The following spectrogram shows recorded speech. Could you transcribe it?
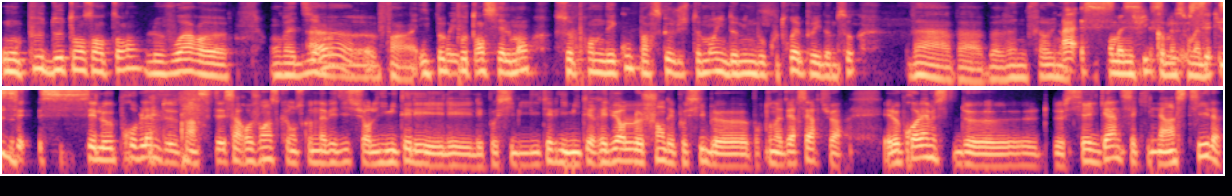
où on peut de temps en temps le voir, euh, on va dire, ah. euh, enfin, il peut potentiellement se prendre des coups parce que justement il domine beaucoup trop et Polydomso va, va, va, nous faire une ah, magnifique comme à son habitude. C'est le problème de, ça rejoint ce qu'on ce qu'on avait dit sur limiter les, les, possibilités, limiter, réduire le champ des possibles euh, pour ton adversaire, tu vois. Et le problème de, de Cyril Gann, c'est qu'il a un style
